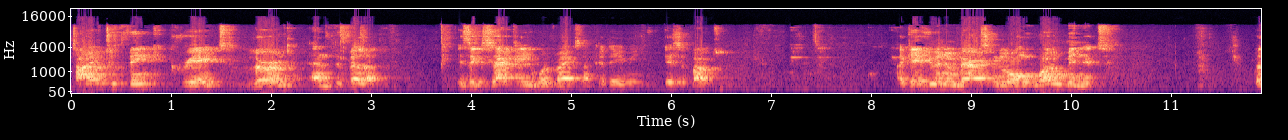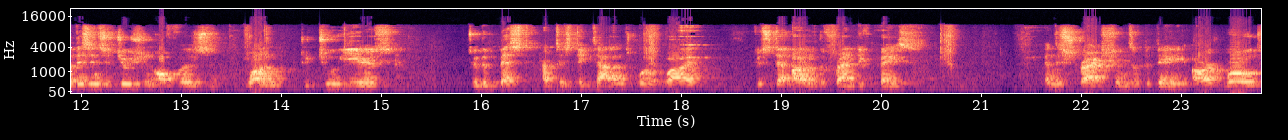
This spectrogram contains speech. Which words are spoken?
Time to think, create, learn and develop is exactly what Rijksacademie is about. I gave you an embarrassing long one minute, but this institution offers one to two years to the best artistic talents worldwide to step out of the frantic pace and distractions of the daily art world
